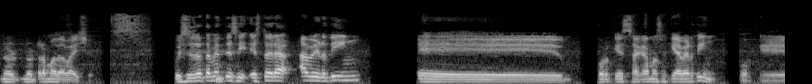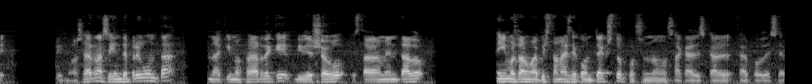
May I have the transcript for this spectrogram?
no, no tramo de abaixo. Pois pues exactamente sí, isto era Aberdeen, eh, Por que sacamos aquí a Bertín? Porque a ser na seguinte pregunta na que imos falar de que videoxogo estaba inventado e imos dar unha pista máis de contexto por se non os sacades cal, cal pode ser.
